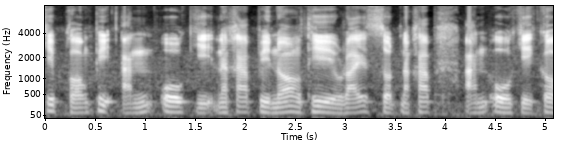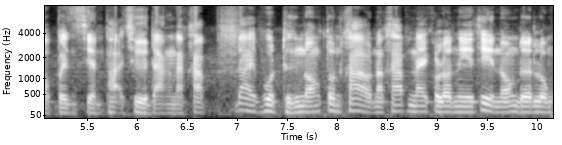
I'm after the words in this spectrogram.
คลิปของพี่อันโอกินะครับ พี่น้องที่ไลฟ์สดนะครับ อันโอกิก็เป็นเซียนพระชื่อดังนะครับ ได้พูดถึงน้องต้นข้าวนะครับ ในกรณีที่น้องเดินลง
